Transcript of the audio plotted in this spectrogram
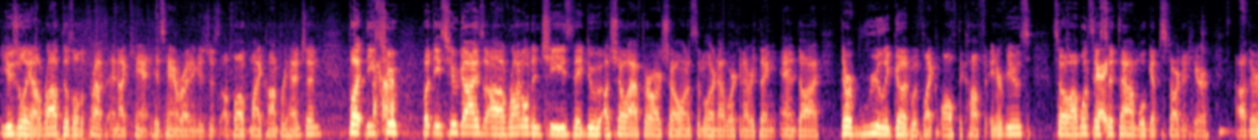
usually uh, Rob does all the prep, and I can't. His handwriting is just above my comprehension. But these Uh-huh. two. But these two guys, uh, Ronald and Cheese, they do a show after our show on a similar network and everything, and uh, they're really good with like off the cuff interviews. So uh, once they sit down, we'll get started here. Uh, they're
